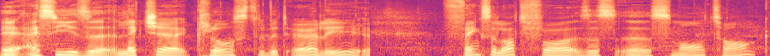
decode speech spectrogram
Uh, I see the lecture closed a bit early. Thanks a lot for this uh, small talk.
